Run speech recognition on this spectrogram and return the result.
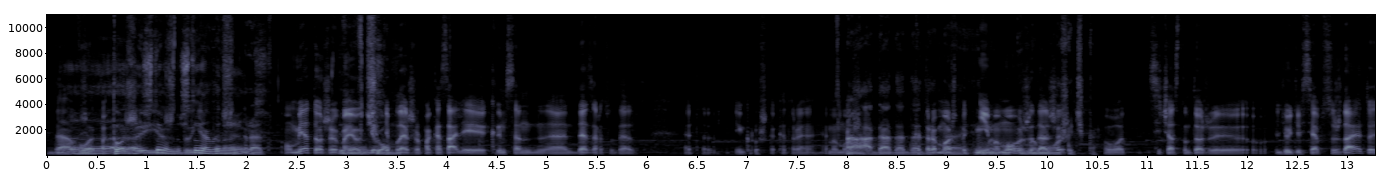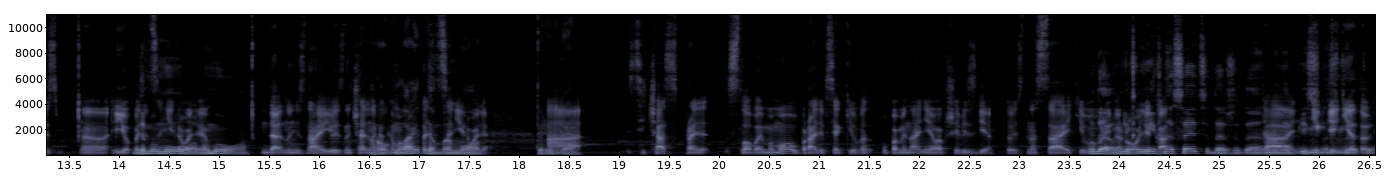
Да, вот, а, тоже ее жду, я очень рад. У меня тоже мое Guilty Pleasure показали, Crimson э, Desert, вот этот это игрушка, которая ММО. А, да, да, да. Которая да, может да, быть не ММО уже даже. Вот. Сейчас там тоже люди все обсуждают, то есть э, ее позиционировали. Да, ММО. Да, ну не знаю, ее изначально как ММО позиционировали. 3D. А сейчас про слово ММО убрали всякие упоминания вообще везде. То есть на сайте, во да, время у них, ролика. у них на сайте даже, да, да написано, нигде нету.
